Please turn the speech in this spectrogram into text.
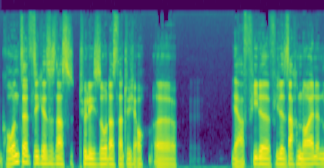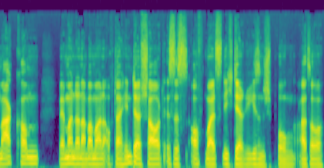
grundsätzlich ist es natürlich so, dass natürlich auch äh, ja, viele, viele Sachen neu in den Markt kommen. Wenn man dann aber mal auch dahinter schaut, ist es oftmals nicht der Riesensprung. Also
